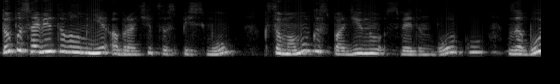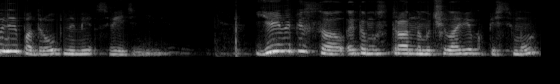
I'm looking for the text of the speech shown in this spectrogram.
то посоветовал мне обратиться с письмом к самому господину Сведенборгу за более подробными сведениями. Я и написал этому странному человеку письмо,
